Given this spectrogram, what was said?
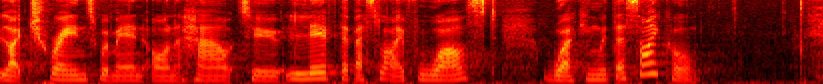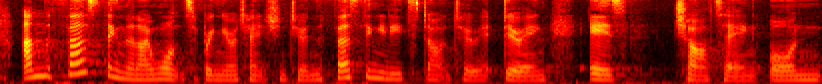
like trains women on how to live their best life whilst working with their cycle and the first thing that I want to bring your attention to, and the first thing you need to start to it, doing, is charting on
